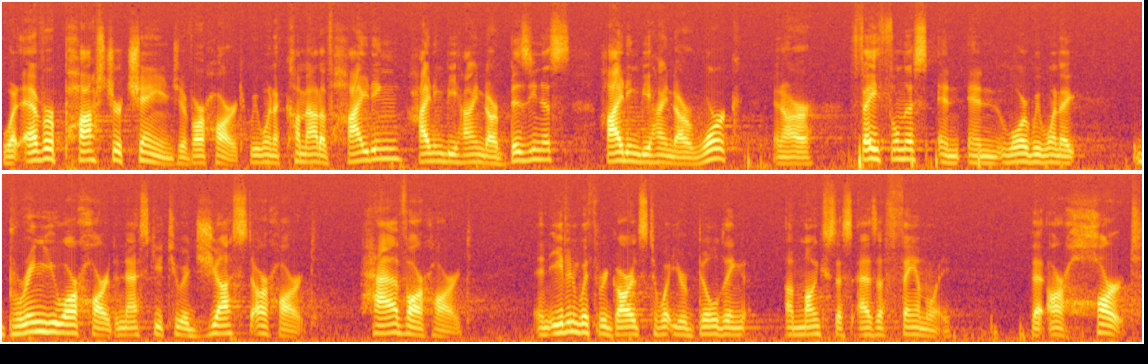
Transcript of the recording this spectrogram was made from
whatever posture change of our heart, we want to come out of hiding, hiding behind our busyness, hiding behind our work and our faithfulness. And, and Lord, we want to bring you our heart and ask you to adjust our heart, have our heart, and even with regards to what you're building amongst us as a family, that our heart,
